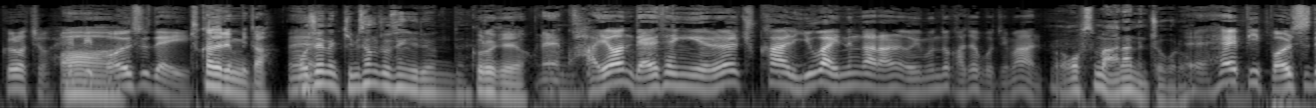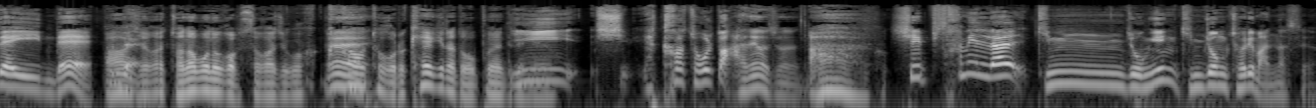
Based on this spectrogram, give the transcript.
그렇죠. happy 아. birthday. 축하드립니다. 네. 어제는 김상조 생일이었는데. 그러게요. 네, 과연 내 생일을 축하할 이유가 있는가라는 의문도 가져보지만 없으면 안 하는 쪽으로. 네, 해피 벌스데이인데 아, 근데- 제가 전화번호가 없어가지고 카카오톡으로 케이크라도 못 보내드리네요. 이 시, 카카오톡을 또 안 해요 저는. 아, 13일 날 김종인, 김종철이 만났어요.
